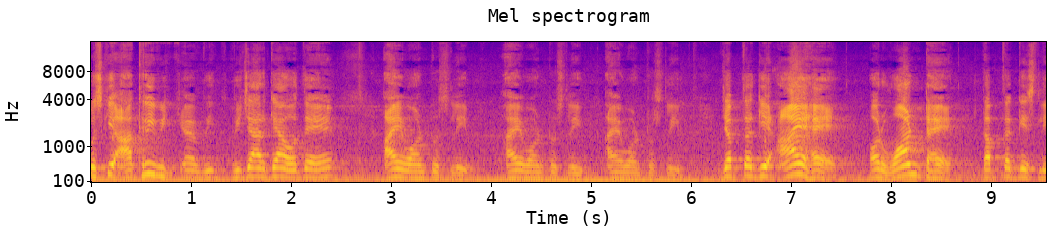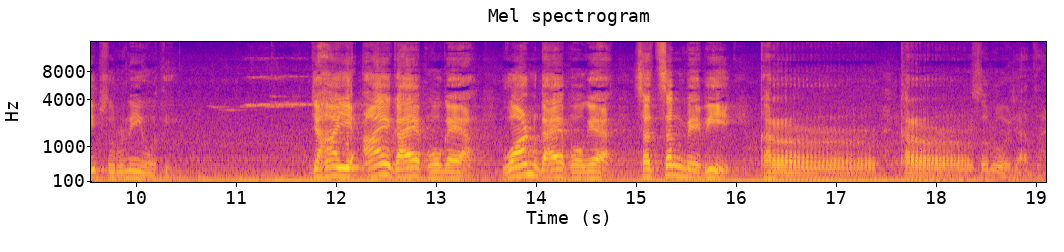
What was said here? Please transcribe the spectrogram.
उसकी आखिरी विचार क्या होते हैं? I want to sleep I want to sleep I want to sleep जब तक ये आय है और वॉन्ट है, तब तक ये स्लीप शुरू नहीं होती। जहाँ ये आय गायब हो गया वॉन्ट गायब हो गया, सत्संग में भी खर खर शुरू हो जाता है।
